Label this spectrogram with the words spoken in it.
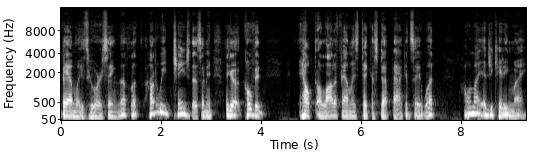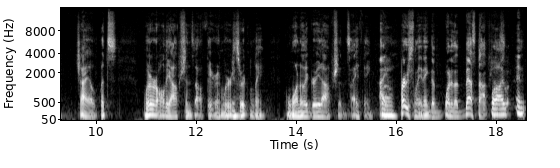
families who are saying, "Let- let- "How do we change this?" I mean, I think uh, COVID helped a lot of families take a step back and say, "What? How am I educating my child? What's what are all the options out there?" And we're certainly one of the great options. I think. I personally think the one of the best options. Well, I, and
